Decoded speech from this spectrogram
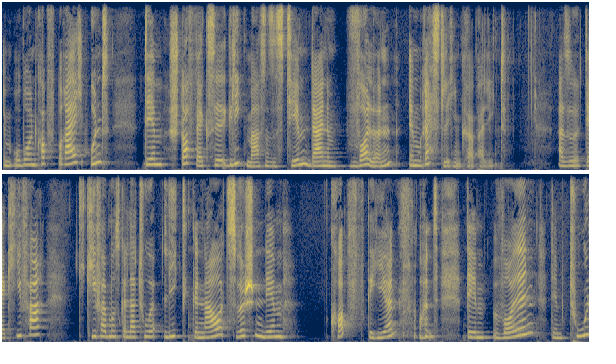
im oberen Kopfbereich und dem Stoffwechsel-Gliedmaßensystem, deinem Wollen, im restlichen Körper liegt. Also der Kiefer, die Kiefermuskulatur liegt genau zwischen dem Kopf, Gehirn und dem Wollen, dem Tun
